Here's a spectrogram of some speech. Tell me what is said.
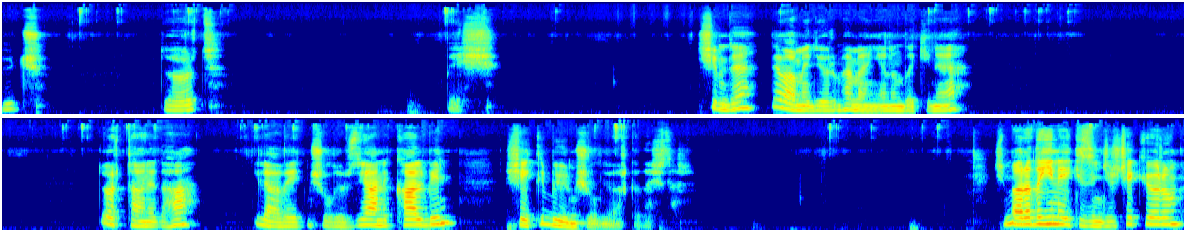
3 4 5 Şimdi devam ediyorum hemen yanındakine. 4 tane daha ilave etmiş oluyoruz. Yani kalbin şekli büyümüş oluyor arkadaşlar. Şimdi arada yine iki zincir çekiyorum.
